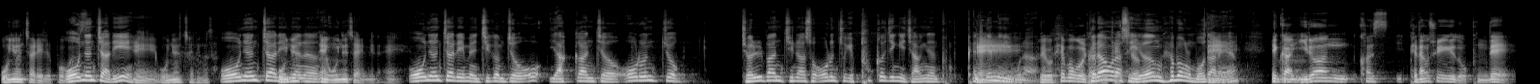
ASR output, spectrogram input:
5년짜리를 뽑았어요. 5년짜리. 네, 5년짜리가 5년짜리면은 5년, 네, 5년짜리입니다. 네. 5년짜리면 지금 저 오- 약간 저 오른쪽 절반 지나서 오른쪽에 푹 꺼진 게 작년 팬데믹이구나. 네, 그리고 회복을 잘 그러고 나서. 영 회복을 못 하네요. 네. 그러니까 음. 이런 컨스, 배당 수익이 높은데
